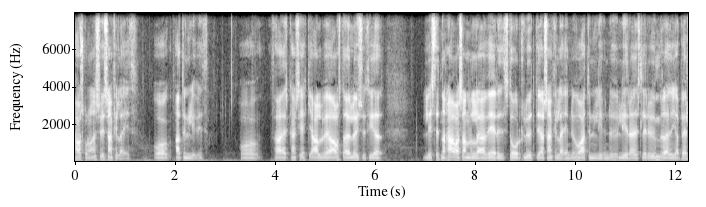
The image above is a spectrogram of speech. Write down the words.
háskólans við samfélagið og atvinnulífið. Og það er kannski ekki alveg ástæðu lausu því að listirnar hafa sannlega verið stór hluti af samfélaginu og atvinnulífinu, líðræðisleiri umræðu jafnvel.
